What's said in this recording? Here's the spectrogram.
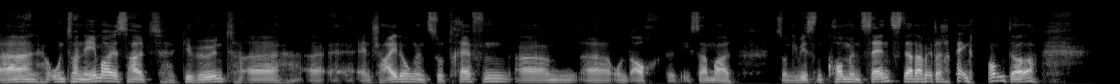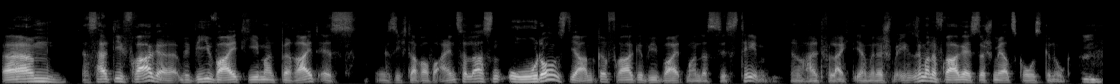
Äh, Unternehmer ist halt gewöhnt, äh, äh, Entscheidungen zu treffen ähm, äh, und auch, ich sag mal, so einen gewissen Common Sense, der damit reinkommt, oder? Ähm, das ist halt die Frage, wie weit jemand bereit ist, sich darauf einzulassen. Oder ist die andere Frage, wie weit man das System ja, halt vielleicht irgendwann. Es ist immer eine Frage, ist der Schmerz groß genug? Hm,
